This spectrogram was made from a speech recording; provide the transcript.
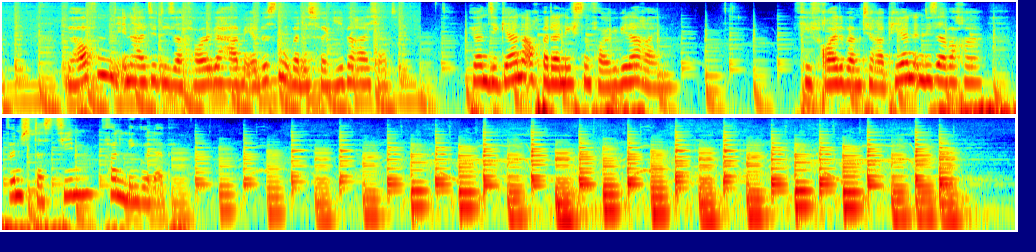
Wir hoffen, die Inhalte dieser Folge haben Ihr Wissen über Dysphagie bereichert. Hören Sie gerne auch bei der nächsten Folge wieder rein. Viel Freude beim Therapieren in dieser Woche wünscht das Team von Lingolab.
